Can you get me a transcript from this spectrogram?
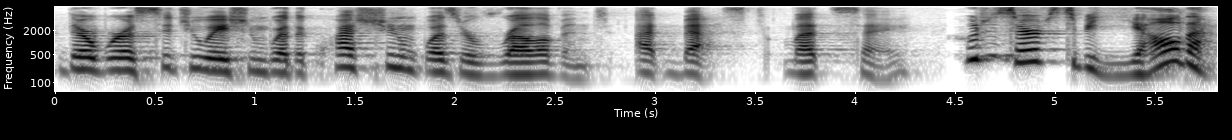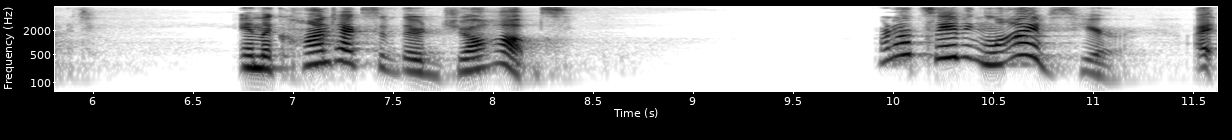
there were a situation where the question was irrelevant at best, let's say, who deserves to be yelled at in the context of their jobs? We're not saving lives here. I,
